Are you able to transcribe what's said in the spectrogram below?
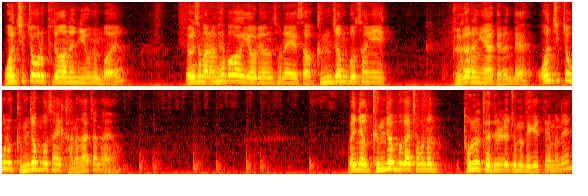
원칙적으로 부정하는 이유는 뭐예요? 여기서 말하는 회복하기 어려운 손해에서 금전 보상이 불가능해야 되는데 원칙적으로는 금전 보상이 가능하잖아요. 왜냐하면 금전부가 처분은 돈을 되돌려주면 되기 때문에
